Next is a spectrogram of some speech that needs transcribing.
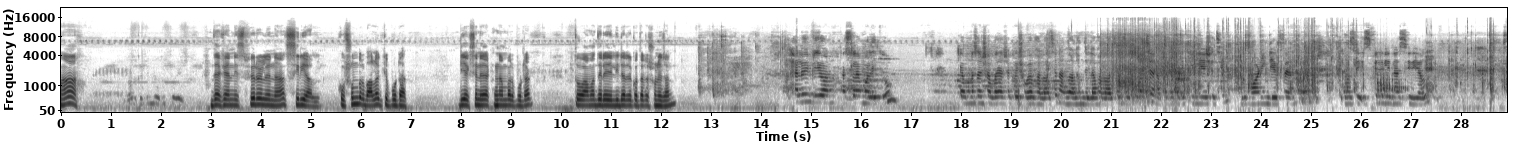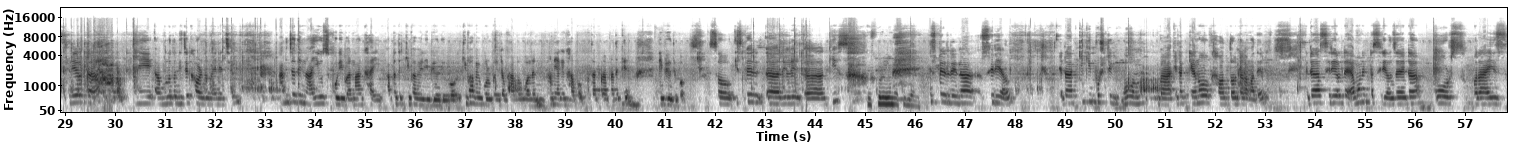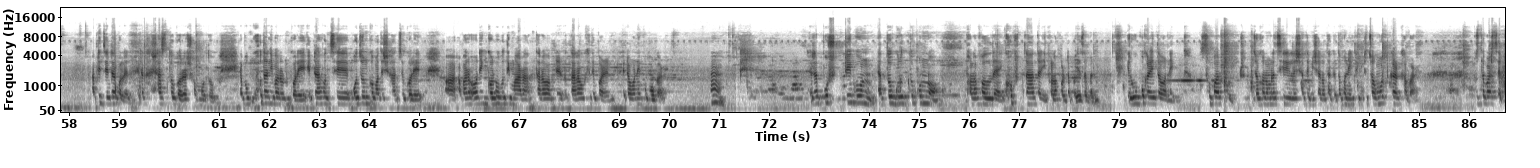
হ্যাঁ। দেখেন spirulina serial খুব সুন্দর, ভালো একটি প্রোডাক্ট ডিএক্সএনের এক নাম্বার প্রোডাক্ট তো আমাদের এই লিডারের কথাটা শুনে যান। হ্যালো এভরিওয়ান আসসালামু আলাইকুম। কেমন আছেন সবাই? আশা করি সবাই ভালো আছেন। আমি আলহামদুলিল্লাহ ভালো আছি। দেখতে পাচ্ছেন আপনাদের মাঝে কি নিয়ে এসেছি গুড মর্নিং ডিএক্সএন এটা হচ্ছে স্পিরিলিনা সিরিয়াল সিরিয়ালটা আমি মূলত নিজে খাওয়ার জন্য এনেছি। আমি যদি না ইউজ করি বা না খাই আপনাদের কীভাবে রিভিউ দিব? কীভাবে বলব এটা ভালো বলেন? আমি আগে খাব তারপর আপনাদেরকে রিভিউ দিব। সো স্পেল রিলে কি? সিরিয়াল স্পেলিনা সিরিয়াল এটা কি কি পুষ্টি গুণ বা এটা কেন খাওয়ার দরকার আমাদের? এটা সিরিয়ালটা এমন একটা সিরিয়াল যে এটা ওটস রাইস আপনি যেটা বলেন, এটা স্বাস্থ্যকর, সম্মত এবং ক্ষুধা নিবারণ করে। এটা হচ্ছে ওজন কমাতে সাহায্য করে। আবার অনেক গর্ভবতী মারা, তারাও আপনি, তারাও খেতে পারেন। এটা অনেক উপকার। হুম? এটা পুষ্টিগুণ এত গুরুত্বপূর্ণ ফলাফল দেয়। খুব তাড়াতাড়ি ফলাফলটা পেয়ে যাবেন। এর উপকারিতা অনেক। সুপার ফুড, যখন আমরা সিরিয়ালের সাথে মিশানো থাকে, তখন একটু একটু চমৎকার খাবার। বুঝতে পারছেন?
